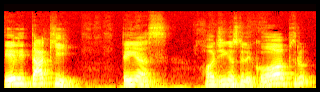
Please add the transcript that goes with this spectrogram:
ele tá aqui. Tem as rodinhas do helicóptero.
